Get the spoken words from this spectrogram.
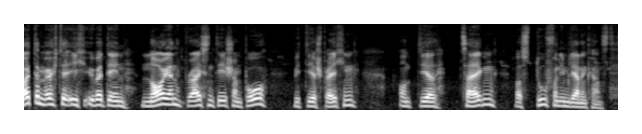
Heute möchte ich über den neuen Bryson DeChambeau mit dir sprechen und dir zeigen, was du von ihm lernen kannst.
